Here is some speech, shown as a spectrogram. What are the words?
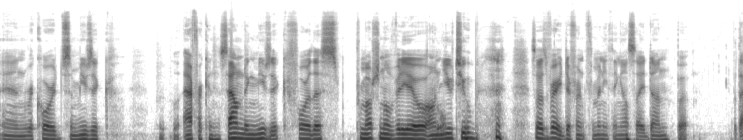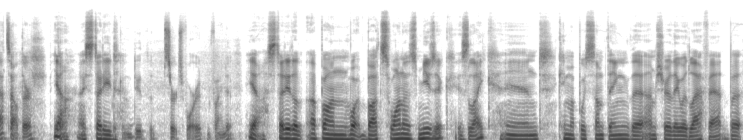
and record some music, African sounding music, for this promotional video on Cool. YouTube. so it's very different from anything else I had done, but but that's out there. yeah, I studied. You can do the search for it and find it. Yeah, studied up on what Botswana's music is like and came up with something that I'm sure they would laugh at, but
